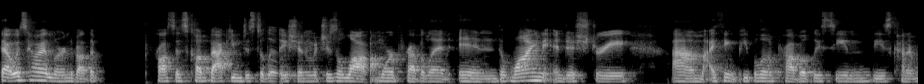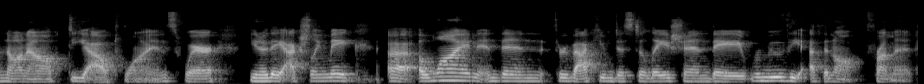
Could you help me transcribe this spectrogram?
that was how i learned about the process called vacuum distillation which is a lot more prevalent in the wine industry um, I think people have probably seen these kind of non-alc, de-alc wines where you know they actually make uh, a wine and then through vacuum distillation they remove the ethanol from it.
